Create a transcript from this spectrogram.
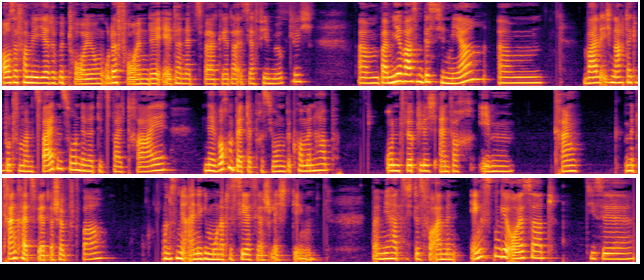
außerfamiliäre Betreuung oder Freunde, Elternnetzwerke, da ist ja viel möglich. Ähm, bei mir war es ein bisschen mehr. Ähm, weil ich nach der Geburt von meinem zweiten Sohn, der wird jetzt bald drei, eine Wochenbettdepression bekommen habe und wirklich einfach eben krank mit Krankheitswert erschöpft war und es mir einige Monate sehr, sehr schlecht ging. Bei mir hat sich das vor allem in Ängsten geäußert, diese,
